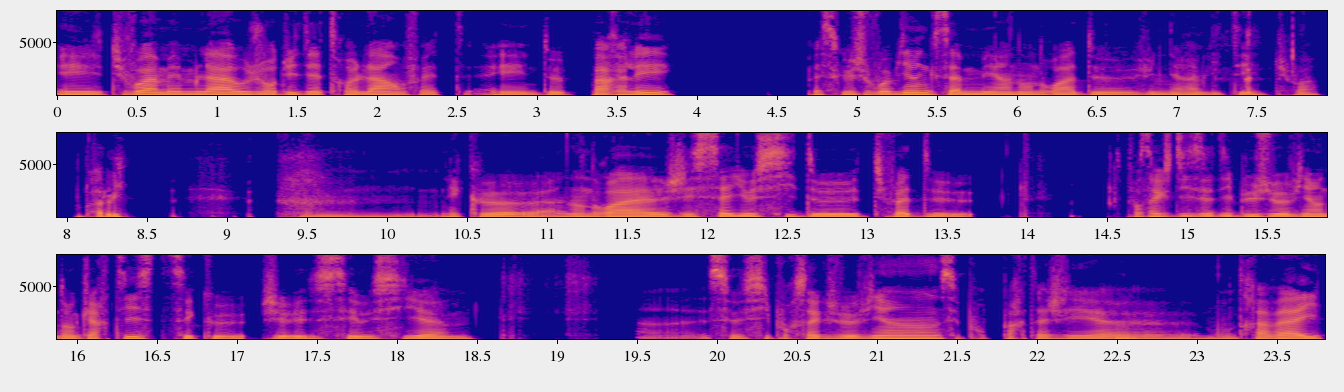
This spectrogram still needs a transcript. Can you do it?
Et tu vois, même là aujourd'hui d'être là en fait et de parler, parce que je vois bien que ça me met un endroit de vulnérabilité, tu vois. Bah oui. Hum, et que un endroit j'essaye aussi de tu vois de c'est pour ça que je disais au début je viens en tant qu'artiste c'est que je c'est aussi euh, c'est aussi pour ça que je viens c'est pour partager euh, mon travail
